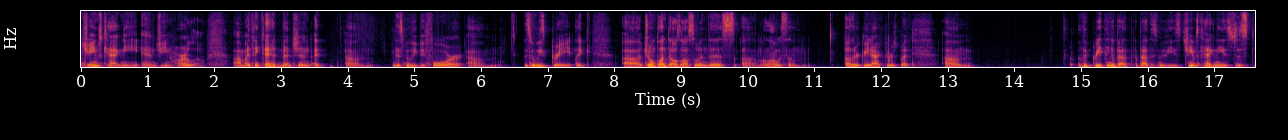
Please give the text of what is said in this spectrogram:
James Cagney and Jean Harlow. Um, I think I had mentioned I, um, this movie before. Um, this movie's great. Like uh, Joan Blondell's also in this, um, along with some other great actors. But um, the great thing about about this movie is James Cagney is just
